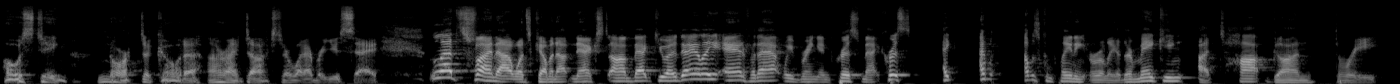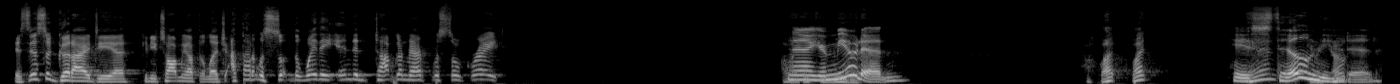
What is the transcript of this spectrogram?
hosting North Dakota. All right, Donkster, whatever you say. Let's find out what's coming up next on BetQL Daily. And for that, we bring in Chris Matt. Chris, I, I, I was complaining earlier. They're making a Top Gun 3. Is this a good idea? Can you talk me off the ledge? I thought it was so, the way they ended Top Gun Maverick was so great. Oh, no, you're muted. muted. Oh, what? What? He's and? still muted.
